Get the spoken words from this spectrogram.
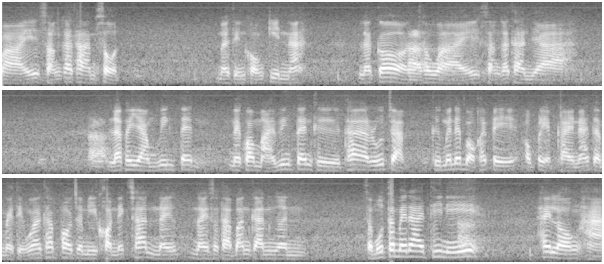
วายสังฆทานสด หมายถึงของกินนะ แล้วก็ถวายสังฆทานยา ครับ และพยายามวิ่งเต้น ในความหมายวิ่งเต้นคือ ถ้ารู้จักคือไม่ได้บอกให้ไปเอาเปรียบใครนะ แต่หมายถึงว่าถ้าพอจะมีคอนเน็ชันในในสถาบันการเงิน สมมติถ้าไม่ได้ที่นี้ให้ลองหา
